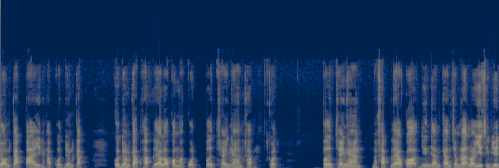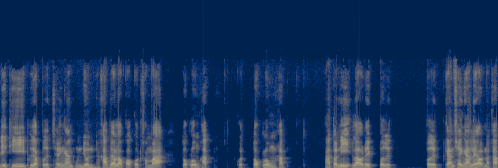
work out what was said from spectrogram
ย้อนกลับไปนะครับ กดย้อนกลับ กดย้อนกลับครับ แล้วเราก็มากดเปิดใช้งานครับ กดเปิดใช้งานนะครับ แล้วก็ยืนยันการชำระ 120 USDT เพื่อเปิดใช้งานหุ่นยนต์นะครับ แล้วเราก็กดคำว่าตกลงครับ กดตกลงครับอ่าตอนนี้เราได้เปิดเปิดการใช้งานแล้วนะครับ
